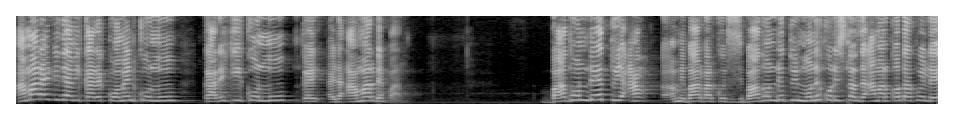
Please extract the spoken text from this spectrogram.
আমার আইডি দিয়ে আমি কারে কমেন্ট করমু, কারে কি করমু এটা আমার ব্যাপার। বাঁধন রে তুই আমি বারবার কইতেছি বাঁধন রে তুই মনে করিস না যে আমার কথা কইলে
